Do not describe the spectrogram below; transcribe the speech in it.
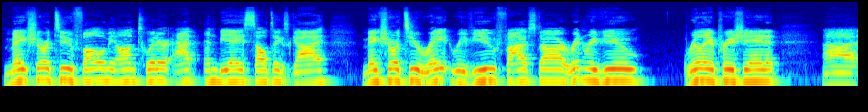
make sure to follow me on Twitter at NBA Celtics Guy. Make sure to rate, review, five star, written review. Really appreciate it. Uh,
